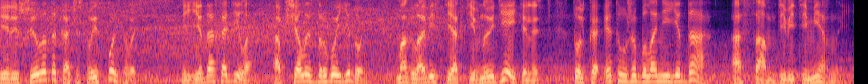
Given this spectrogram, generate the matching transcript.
и решил это качество использовать. Еда ходила, общалась с другой едой, могла вести активную деятельность, только это уже была не еда, а сам девятимерный.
